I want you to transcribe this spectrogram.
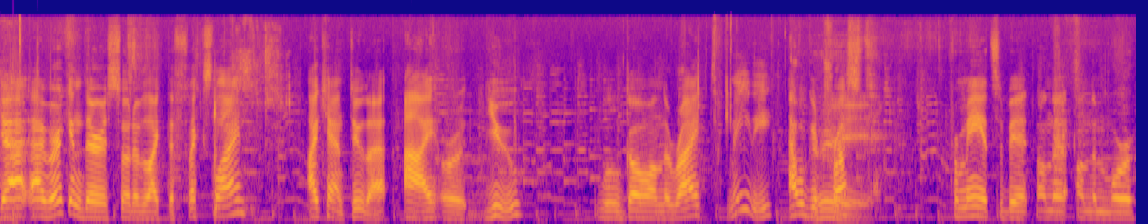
Yeah, I I reckon there's sort of like the flex line. I can't do that. I or you will go on the right. Maybe. I would get trust. For me, it's a bit on the on the more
